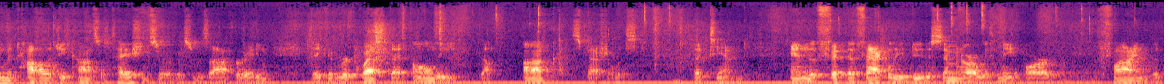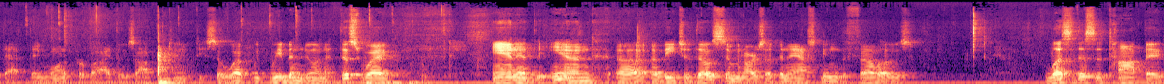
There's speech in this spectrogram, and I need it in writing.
hematology consultation service was operating, they could request that only the onc specialist attend and the, fa- the faculty who do the seminar with me are fine with that. They want to provide those opportunities. So what we, we've been doing it this way, and at the end uh, of each of those seminars, I've been asking the fellows, was this a topic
